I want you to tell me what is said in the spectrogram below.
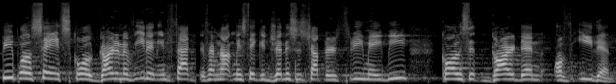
people say it's called Garden of Eden. In fact, if I'm not mistaken, Genesis chapter 3 maybe calls it Garden of Eden.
